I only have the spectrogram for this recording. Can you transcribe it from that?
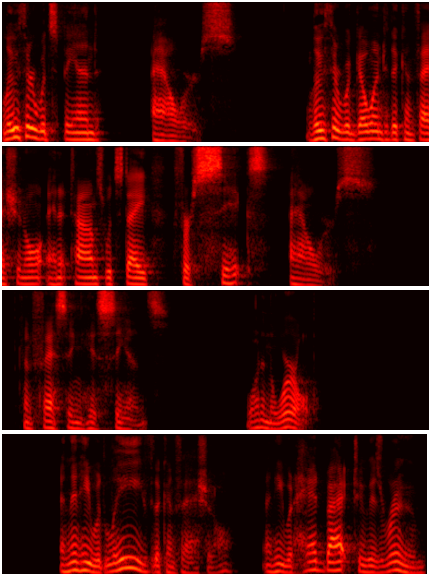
Luther would spend hours Luther would go into the confessional and at times would stay for six hours confessing his sins. What in the world? And then he would leave the confessional and he would head back to his room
